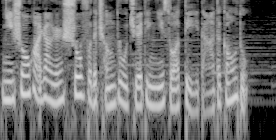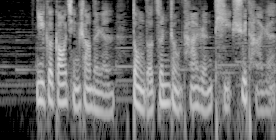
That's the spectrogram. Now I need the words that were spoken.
你说话让人舒服的程度，决定你所抵达的高度。一个高情商的人，懂得尊重他人、体恤他人，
